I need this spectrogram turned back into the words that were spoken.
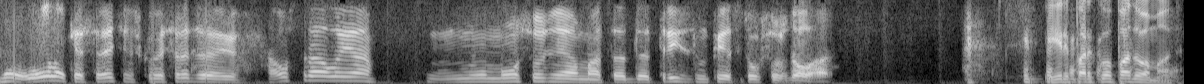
Nu, lielākais rēķins, ko es redzēju Austrālijā, nu, mūsu uzņēmumā, tad eh, 35 tūkstoši dolāru. Ir par ko padomāt.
